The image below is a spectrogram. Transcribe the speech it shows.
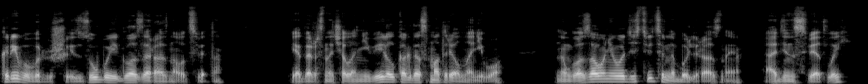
криво выросшие зубы и глаза разного цвета. Я даже сначала не верил, когда смотрел на него. Но глаза у него действительно были разные. Один светлый,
